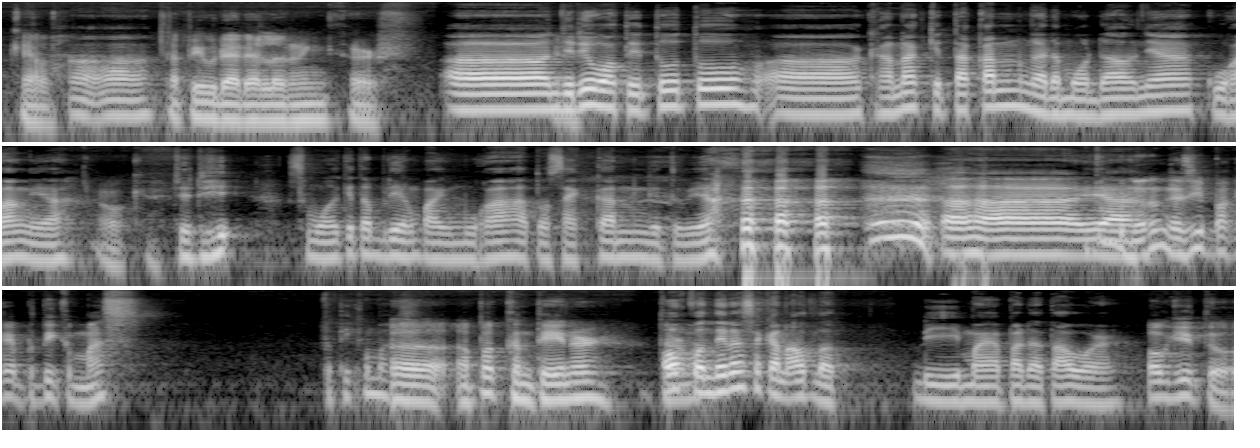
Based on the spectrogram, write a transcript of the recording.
Oke lah. Uh-uh. Tapi udah ada learning curve. Eh, Jadi waktu itu tuh eh, karena kita kan nggak ada modalnya kurang ya. Oke. Jadi semua kita beli yang paling murah atau second gitu ya. Eh, Itu ya. bener nggak sih pakai peti kemas? Peti kemas. Eh, apa container? oh kontainer second outlet di Mayapada Tower. Oh gitu.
